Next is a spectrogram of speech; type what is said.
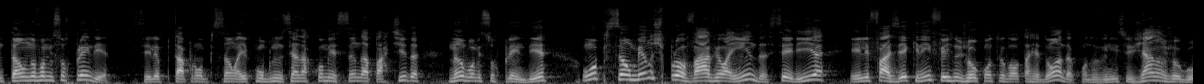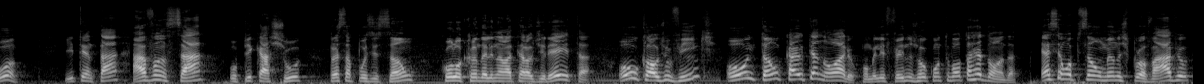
Então não vou me surpreender. Se ele optar por uma opção aí com o Bruno César começando a partida, não vou me surpreender. Uma opção menos provável ainda seria ele fazer que nem fez no jogo contra o Volta Redonda, quando o Vinícius já não jogou, e tentar avançar o Pikachu para essa posição, colocando ali na lateral direita ou o Cláudio Vinck, ou então o Caio Tenório, como ele fez no jogo contra o Volta Redonda. Essa é uma opção menos provável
